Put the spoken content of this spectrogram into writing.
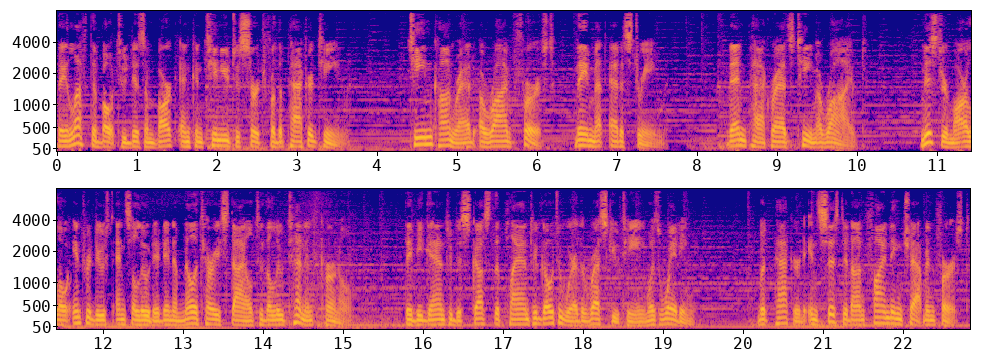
They left the boat to disembark and continue to search for the Packard team. Team Conrad arrived first, they met at a stream. Then Packard's team arrived. Mr. Marlow introduced and saluted in a military style to the lieutenant colonel they began to discuss the plan to go to where the rescue team was waiting. But Packard insisted on finding Chapman first.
